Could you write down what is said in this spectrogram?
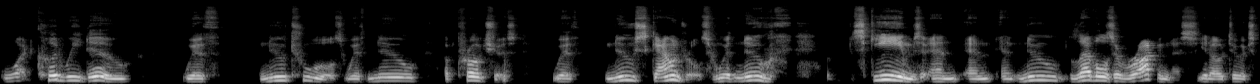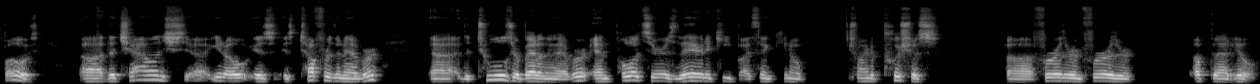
what could we do with new tools, with new approaches, with new scoundrels, with new schemes and, and, and new levels of rottenness, you know, to expose. Uh, the challenge, uh, you know, is is tougher than ever. Uh, the tools are better than ever, and Pulitzer is there to keep, I think, you know, trying to push us uh, further and further up that hill.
